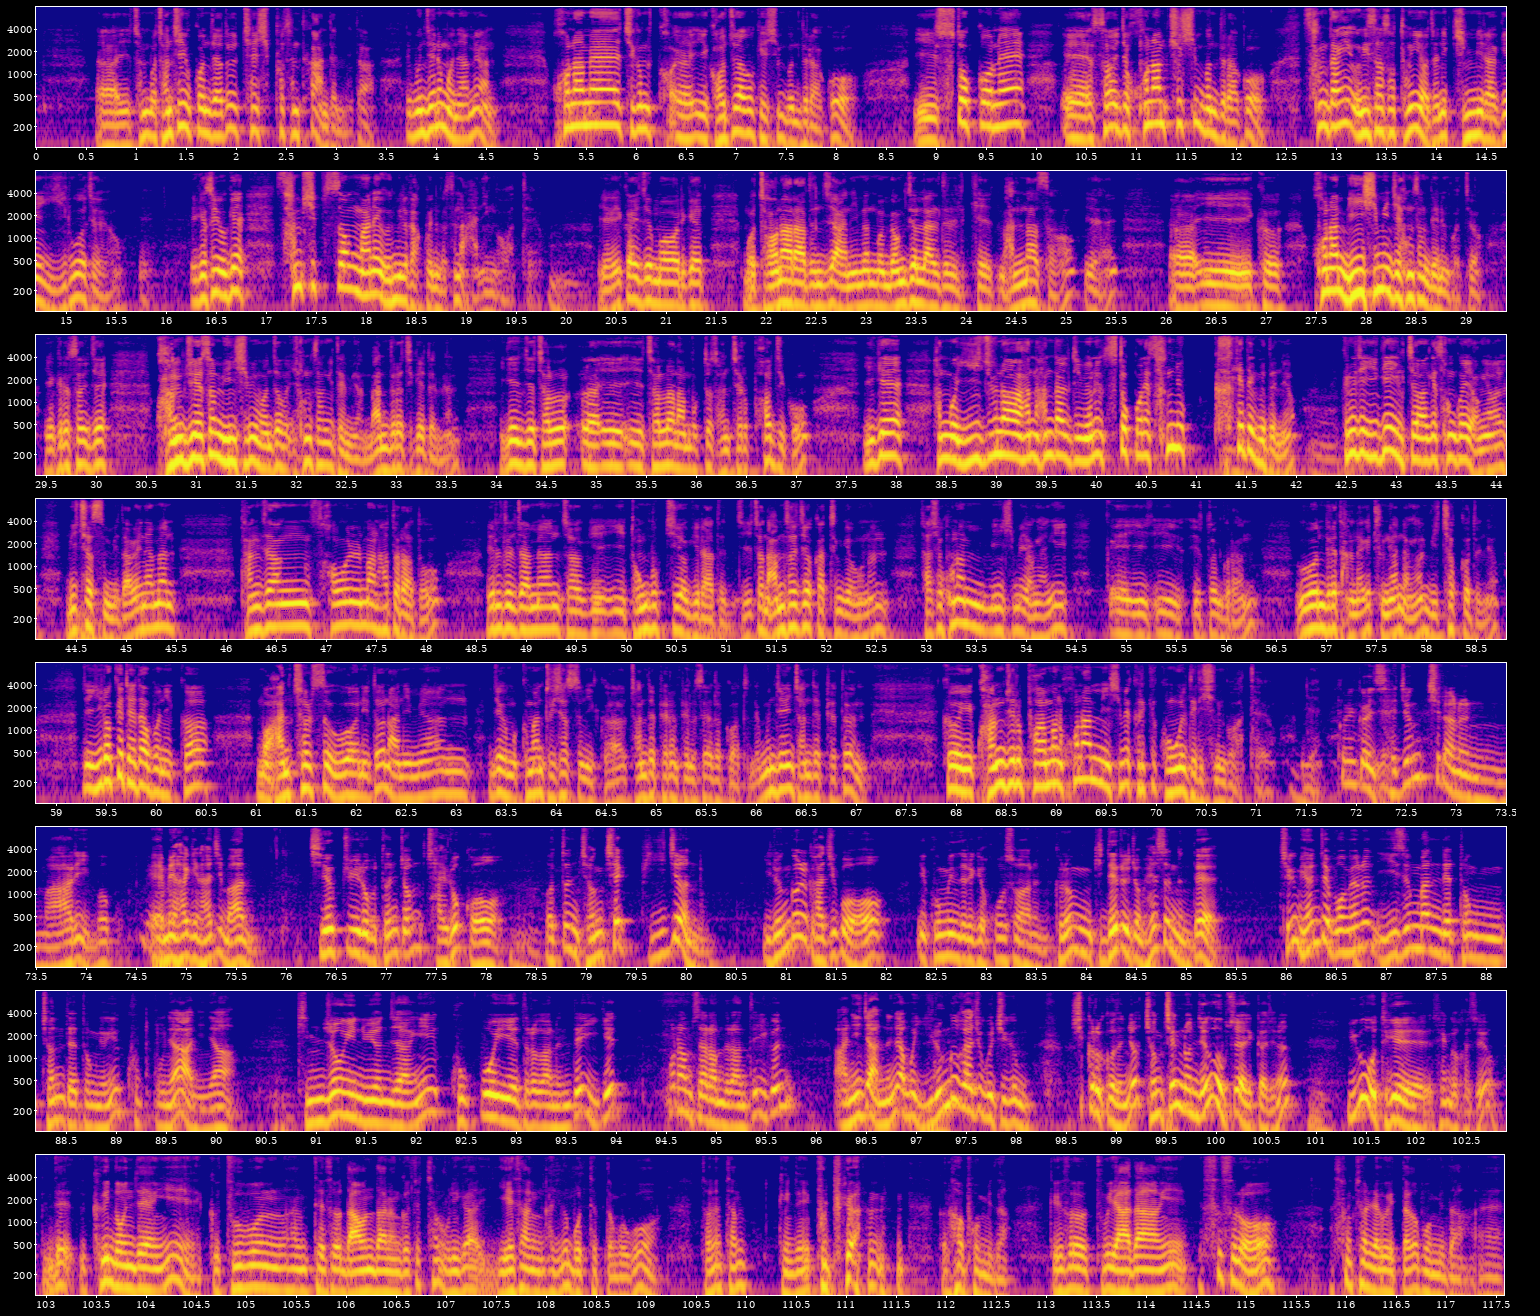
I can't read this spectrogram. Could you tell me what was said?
어, 뭐 전체 유권자도 채 10%가 안 됩니다. 근데 문제는 뭐냐면 호남에 지금 거, 이 거주하고 계신 분들하고 이 수도권에서 이제 호남 출신 분들하고 상당히 의사소통이 여전히 긴밀하게 이루어져요. 예. 그래서 이게 30석만의 의미를 갖고 있는 것은 아닌 것 같아요. 예, 그러니까 이제 뭐 이렇게 뭐 전화라든지 아니면 뭐 명절날들 이렇게 만나서 예, 어, 이그 호남 민심이 이제 형성되는 거죠. 예, 그래서 이제 광주에서 민심이 먼저 형성이 되면 만들어지게 되면 이게 이제 전, 이, 이 전라남북도 전체로 퍼지고 이게 한 뭐 2주나 한 한 달 뒤면은 수도권에 상륙하게 되거든요. 그리고 이제 이게 일정하게 선거에 영향을 미쳤습니다. 왜냐하면 당장 서울만 하더라도 예를 들자면 저기 이 동북 지역이라든지 저 남서 지역 같은 경우는 사실 호남 민심의 영향이 그 이, 이, 어떤 그런 의원들의 당락에 중요한 영향을 미쳤거든요. 이제 이렇게 되다 보니까 뭐 안철수 의원이든 아니면 이제 뭐 그만두셨으니까 전 대표라는 표현을 써야 될 것 같은데 문재인 전 대표든 그이 광주를 포함한 호남 민심에 그렇게 공을 들이시는 것 같아요. 예. 그러니까 이 새정치라는 말이 뭐 애매하긴 하지만 지역주의로부터는 좀 자유롭고 어떤 정책 비전 이런 걸 가지고 이 국민들에게 호소하는 그런 기대를 좀 했었는데 지금 현재 보면은 이승만 대통령 전 대통령이 국부냐 아니냐, 김종인 위원장이 국보위에 들어가는데 이게 호남 사람들한테 이건 아니지 않느냐 뭐 이런 거 가지고 지금 시끄럽거든요. 정책 논쟁은 없어요 아직까지는. 이거 어떻게 생각하세요? 근데 그 논쟁이 그 두 분한테서 나온다는 것을 참 우리가 예상하지도 못했던 거고 저는 참 굉장히 불필요한 거라고 봅니다. 그래서 두 야당이 스스로 상처를 내고 있다고 봅니다. 예.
